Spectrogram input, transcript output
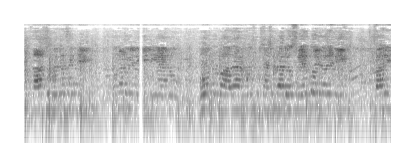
ਸਰਦਾਰ ਸੁਖਵਿੰਦਰ ਸਿੰਘ ਜੀ ਉਹਨਾਂ ਨੂੰ ਵੀ ਨਿੱਕੀ ਜੀ ਆਇਆਂ ਨੂੰ ਬਹੁਤ ਧੰਨਵਾਦ ਹੈ ਪੁਲਿਸ ਪ੍ਰਸ਼ਾਸਨ ਜੋ ਸਵੇਰ ਤੋਂ ਇਹਨਾਂ ਦੀ ਟੀਮ ਸਾਰੀ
